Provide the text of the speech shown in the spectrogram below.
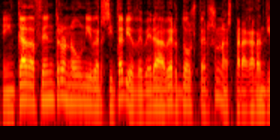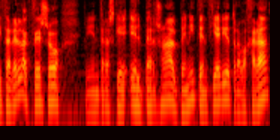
en cada centro no universitario deberá haber dos personas para garantizar el acceso, mientras que el personal penitenciario trabajará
